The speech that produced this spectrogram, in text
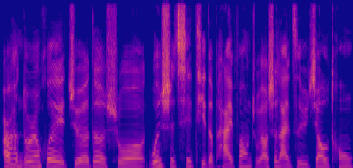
而很多人会觉得说，温室气体的排放主要是来自于交通。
